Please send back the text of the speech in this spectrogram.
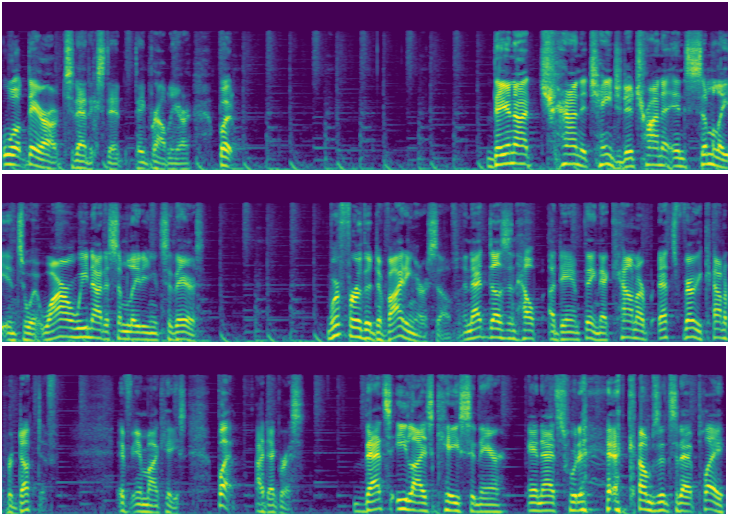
Well, they are to that extent. They probably are. But they're not trying to change it. They're trying to assimilate into it. Why are we not assimilating into theirs? We're further dividing ourselves, and that doesn't help a damn thing. That counter that's very counterproductive, if in my case. But I digress. That's Eli's case in there, and that's what comes into that play.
